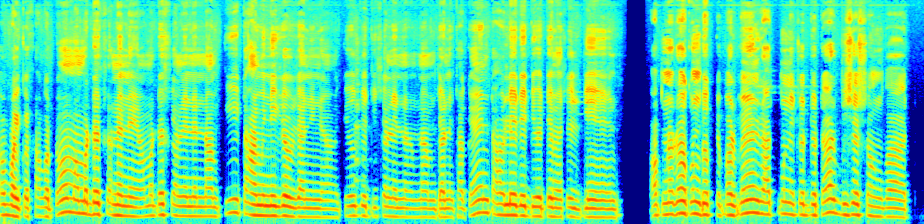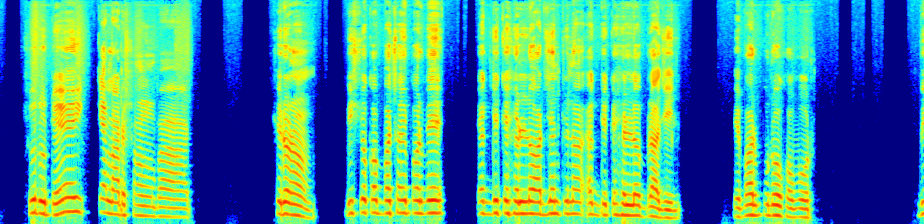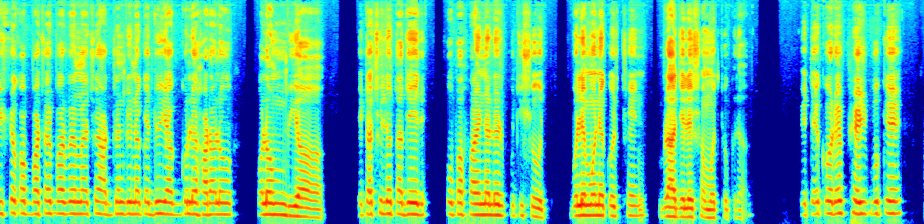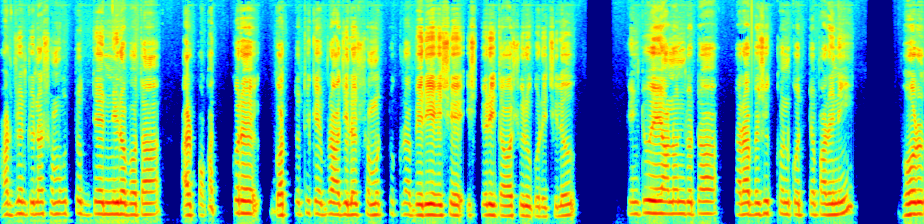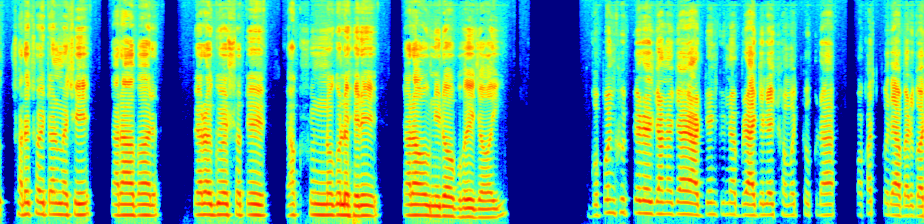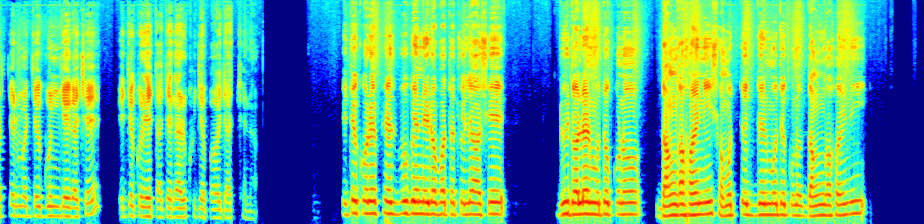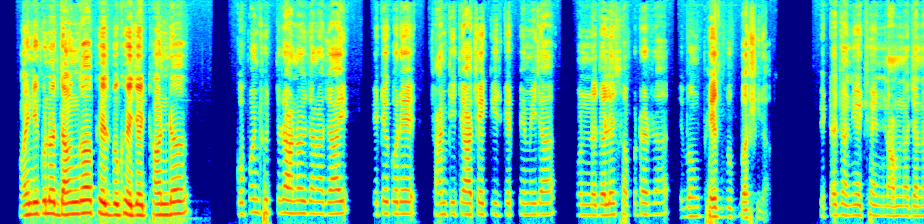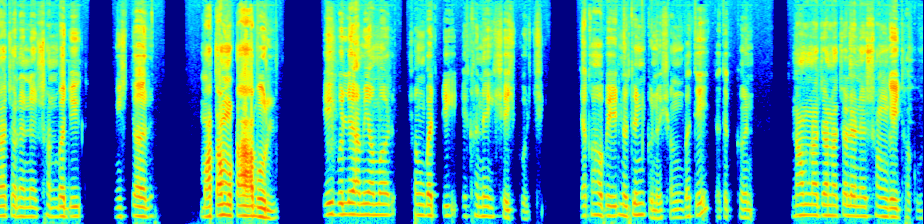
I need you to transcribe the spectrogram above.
সবাইকে স্বাগতম। আমাদের চ্যানেলে আমাদের চ্যানেলের নাম কি তা আমি নিজেও জানি না। কেউ যদি চ্যানেলের নাম জানে থাকেন, তাহলে রেডিওতে মেসেজ দিন আপনারা এখন দেখতে পারবেন রাত পৌনে চোদ্দটার বিশেষ সংবাদ। শুরুতেই খেলার সংবাদ। শিরোনাম, বিশ্বকাপ বাছাই পর্বে একদিকে হেললো আর্জেন্টিনা, একদিকে হেললো ব্রাজিল। এবার পুরো খবর। বিশ্বকাপ বাছাই পর্বের ম্যাচে আর্জেন্টিনাকে দুই এক গোলে হারালো কলম্বিয়া। এটা ছিল তাদের কোপা ফাইনালের প্রতিশোধ বলে মনে করছেন ব্রাজিলের সমর্থকরা। এতে করে ফেসবুকে আর্জেন্টিনা সমর্থকদের নীরবতা আর পকাত করে গর্ত থেকে ব্রাজিলের সমর্থকরা বেরিয়ে এসে স্টোরি দেওয়া শুরু করেছিল। কিন্তু এই আনন্দটা তারা বেশিক্ষণ করতে পারেনি। ভোর সাড়ে ছয়টার ম্যাচে তারা আবার প্যারাগুয়ের সাথে এক শূন্য গোলে হেরে তারাও নীরব হয়ে যায়। গোপন সূত্রে জানা যায় আর্জেন্টিনা ব্রাজিলের সমর্থকরা হঠাৎ করে আবার গর্তের মধ্যে গুঞ্জে গেছে। এতে করে তাদের আর খুঁজে পাওয়া যাচ্ছে না। এতে করে ফেসবুকে নীরবতা চলে আসে। দুই দলের মতো কোনো দাঙ্গা হয়নি সমর্থকদের মধ্যে কোনো দাঙ্গা হয়নি। হয়নি কোনো দাঙ্গা ফেসবুক হয়ে যায় ঠান্ডা। গোপন সূত্রে আরও জানা যায়, এতে করে শান্তিতে আছে ক্রিকেট প্রেমীরা অন্য দলের সাপোর্টাররা এবং ফেসবুকবাসীরা এটা জানিয়েছেন নাম না জানা চ্যানেলের সাংবাদিক মিস্টার মাতামোটা আবুল। এই বলে আমি আমার সংবাদটি এখানেই শেষ করছি। দেখা হবে নতুন কোনো সংবাদে। ততক্ষণ নাম না জানা চ্যানেলের সঙ্গেই থাকুন।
